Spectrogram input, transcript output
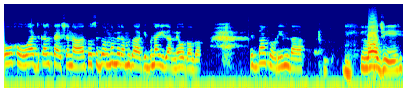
ਓਹੋ ਅੱਜ ਕੱਲ ਫੈਸ਼ਨ ਆ ਤੁਸੀਂ ਦੋਨੋਂ ਮੇਰਾ ਮਜ਼ਾਕ ਹੀ ਬਣਾਈ ਜਾਂਦੇ ਹੋ ਉਦੋਂ ਦਾ। ਇਦਾਂ ਥੋੜੀ ਹੁੰਦਾ। ਆ ਲਓ ਜੀ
